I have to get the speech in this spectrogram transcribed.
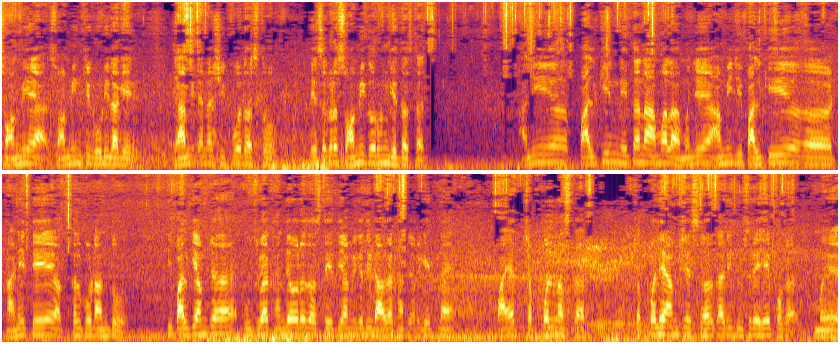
स्वामी स्वामींची गोडी लागेल हे आम्ही त्यांना शिकवत असतो. ते सगळं स्वामी करून घेत असतात. आणि पालखी नेताना आम्हाला म्हणजे आम्ही जी पालखी ठाणे ते अक्कलकोट आणतो ती पालखी आमच्या उजव्या खांद्यावरच असते. ती आम्ही कधी डाव्या खांद्यावर घेत नाही. पायात चप्पल नसतात. चप्पल हे आमचे सहकारी दुसरे हे पग म्हणजे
